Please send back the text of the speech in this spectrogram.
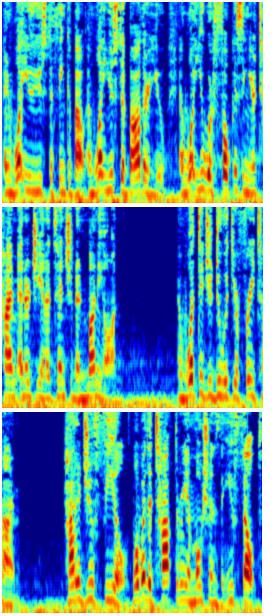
and what you used to think about and what used to bother you and what you were focusing your time, energy, and attention and money on. And what did you do with your free time? How did you feel? What were the top three emotions that you felt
